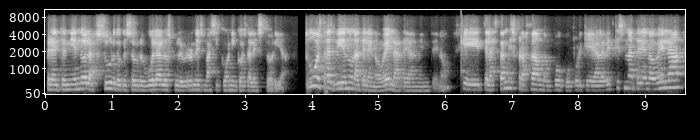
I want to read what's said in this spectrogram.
pero entendiendo el absurdo que sobrevuela los culebrones más icónicos de la historia. Tú estás viendo una telenovela realmente, ¿no? Que te la están disfrazando un poco, porque a la vez que es una telenovela,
